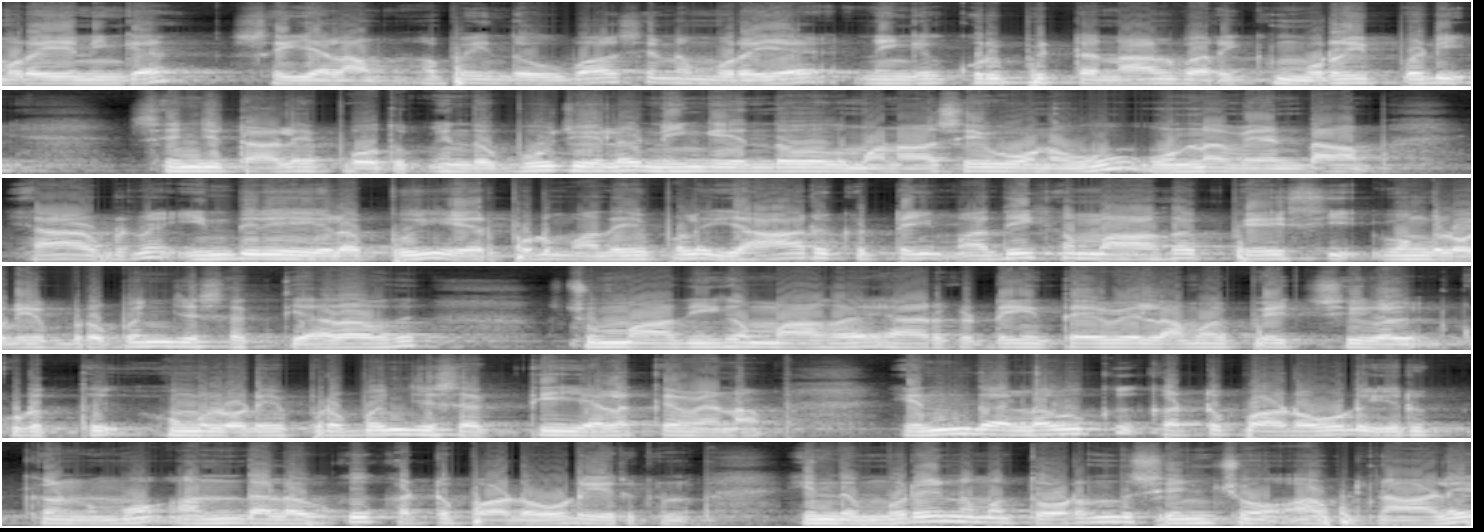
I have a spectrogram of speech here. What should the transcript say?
முறையை நீங்கள் செய்யலாம். அப்போ இந்த உபாசன முறையை நீங்கள் குறிப்பிட்ட நாள் வரைக்கும் முறைப்படி செஞ்சிட்டாலே போதும். இந்த பூஜையில் நீங்கள் எந்த விதமான அசைவ உணவும் உண்ண வேண்டாம். ஏன் அப்படின்னா இந்திரிய இழப்பு ஏற்படும். அதே போல் யாருக்கிட்டையும் அதிகமாக பேசி உங்களுடைய பிரபஞ்ச சக்தி அதாவது சும்மா அதிகமாக யாருக்கிட்டையும் தேவையில்லாமல் பேச்சுகள் கொடுத்து உங்களுடைய பிரபஞ்ச சக்தி இழக்க வேணாம். எந்த அளவுக்கு கட்டுப்பாடோடு இருக்கணுமோ அந்த அளவுக்கு கட்டுப்பாடோடு இருக்கணும். இந்த முறை நம்ம தொடர்ந்து செஞ்சோம் அப்படின்னாலே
